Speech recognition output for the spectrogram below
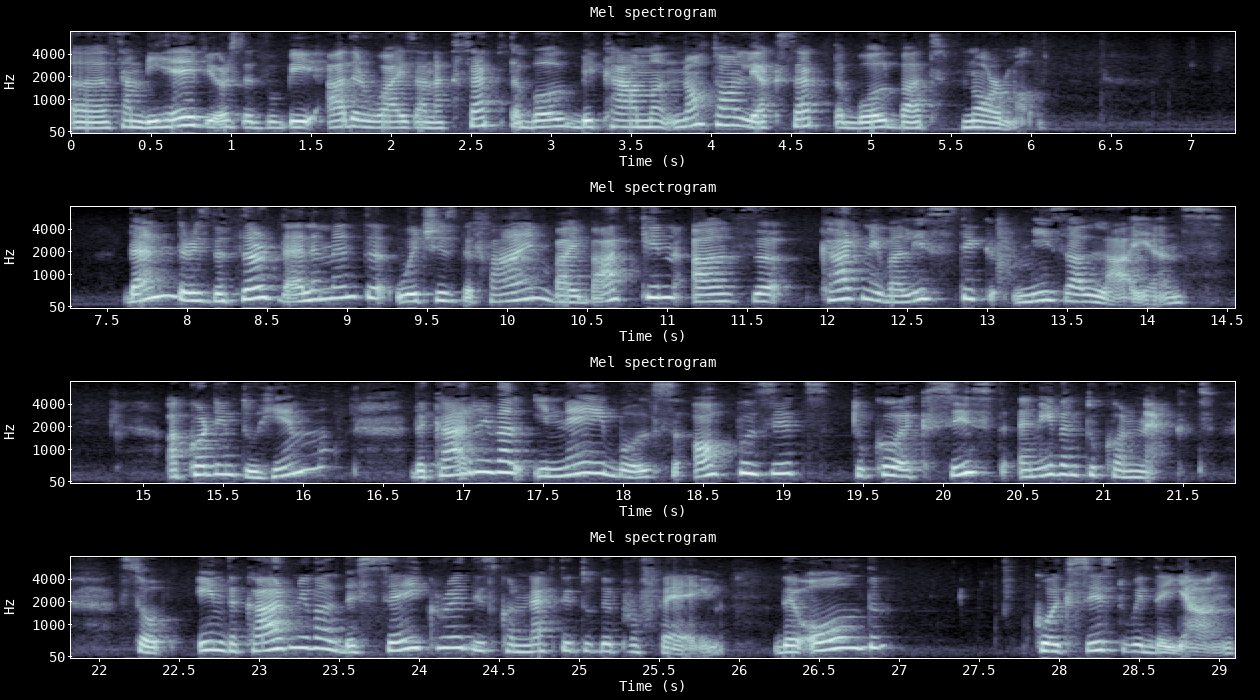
uh, some behaviors that would be otherwise unacceptable become not only acceptable but normal. Then there is the third element, which is defined by Bakhtin as carnivalistic misalliance. According to him, the carnival enables opposites to coexist and even to connect. So, in the carnival, the sacred is connected to the profane, the old coexist with the young,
